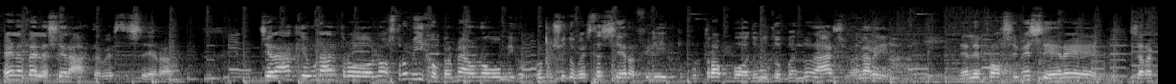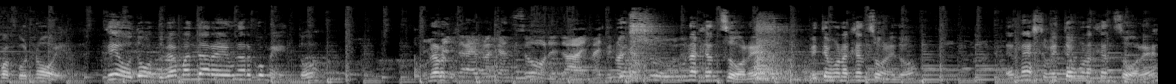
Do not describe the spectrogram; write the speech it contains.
è una bella serata questa sera. C'era anche un altro nostro amico, per me è un nuovo amico che ho conosciuto questa sera, Filippo purtroppo ha dovuto abbandonarci, magari nelle prossime sere sarà qua con noi. Teo Don, dobbiamo mandare un argomento? Un arg- metterei una canzone, dai, metti una canzone. una canzone? Mettiamo una canzone, Don? Ernesto, mettiamo una canzone?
